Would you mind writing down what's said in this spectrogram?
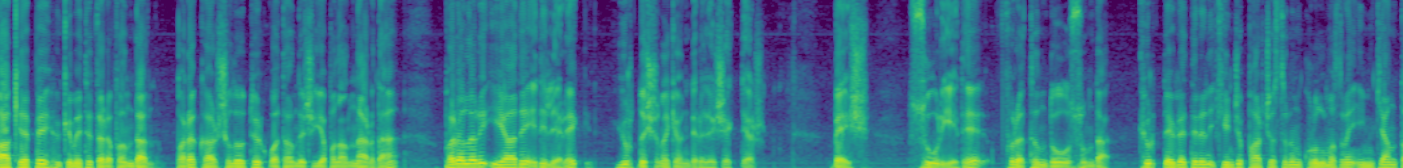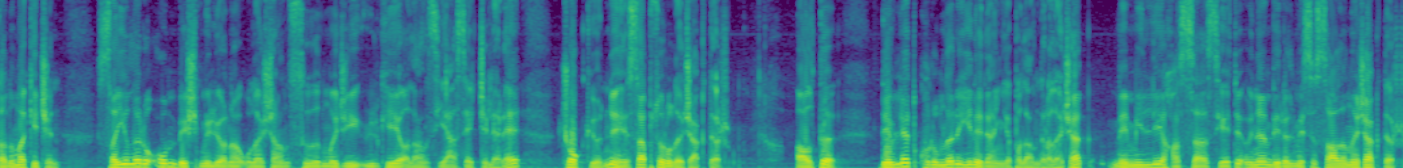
AKP hükümeti tarafından para karşılığı Türk vatandaşı yapılanlar da paraları iade edilerek yurt dışına gönderilecektir. 5. Suriye'de Fırat'ın doğusunda Kürt devletlerinin ikinci parçasının kurulmasına imkan tanımak için sayıları 15 milyona ulaşan sığınmacıyı ülkeye alan siyasetçilere çok yönlü hesap sorulacaktır. 6. Devlet kurumları yeniden yapılandırılacak ve milli hassasiyete önem verilmesi sağlanacaktır.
